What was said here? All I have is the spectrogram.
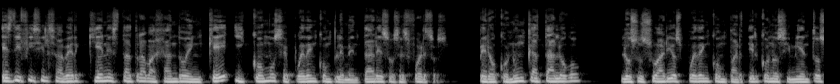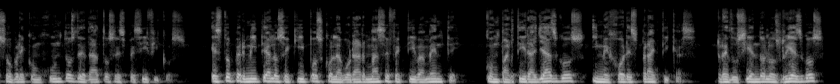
es difícil saber quién está trabajando en qué y cómo se pueden complementar esos esfuerzos, pero con un catálogo, los usuarios pueden compartir conocimientos sobre conjuntos de datos específicos. Esto permite a los equipos colaborar más efectivamente, compartir hallazgos y mejores prácticas, reduciendo los riesgos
